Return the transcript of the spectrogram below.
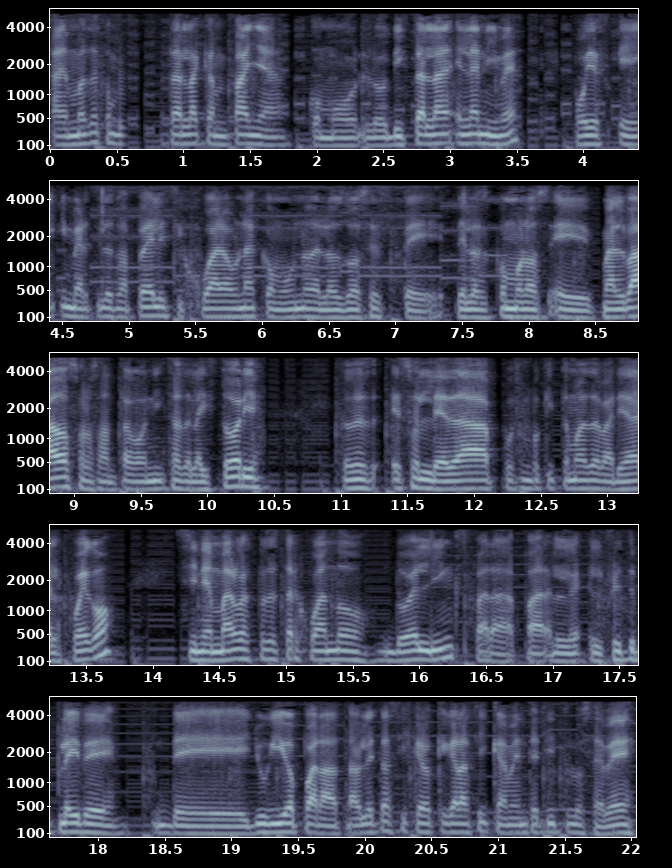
además de completar la campaña como lo dicta la- el anime, podías eh, invertir los papeles y jugar a una como uno de los dos, este, de los como los eh, malvados o los antagonistas de la historia. Entonces eso le da pues un poquito más de variedad al juego. Sin embargo, después de estar jugando Duel Links para, el, free to play de, Yu-Gi-Oh para tabletas, sí creo que gráficamente el título se ve,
